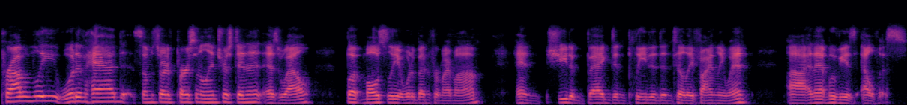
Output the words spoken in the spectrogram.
probably would have had some sort of personal interest in it as well, but mostly it would have been for my mom, and she'd have begged and pleaded until they finally went. Uh, and that movie is Elvis.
